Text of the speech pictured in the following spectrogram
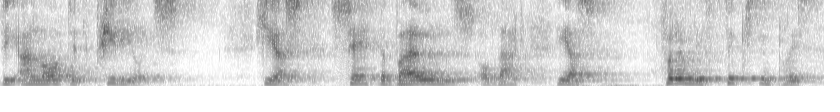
the allotted periods. He has set the bounds of that. He has firmly fixed in place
